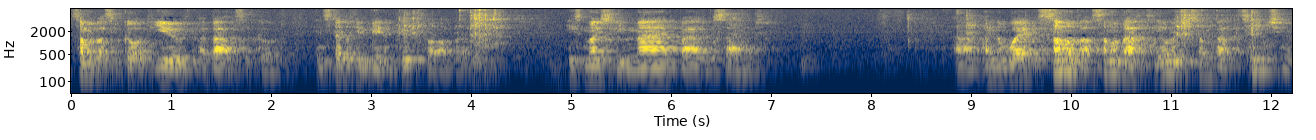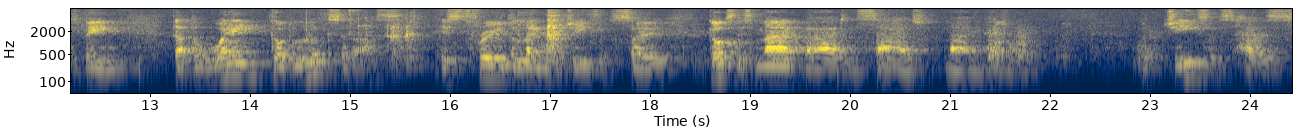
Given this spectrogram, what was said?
Some of us have got a view about us of God. Instead of Him being a good Father, He's mostly mad, bad, or sad. Uh, and the way some of us, some of our theology, some of our teaching has been that the way God looks at us is through the lens of Jesus. So God's this mad, bad, and sad man in heaven. But Jesus has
